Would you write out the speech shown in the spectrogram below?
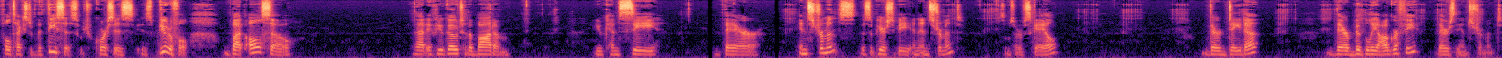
full text of the thesis, which of course is, is beautiful, but also that if you go to the bottom, you can see their instruments. This appears to be an instrument, some sort of scale. Their data, their bibliography. There's the instrument.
